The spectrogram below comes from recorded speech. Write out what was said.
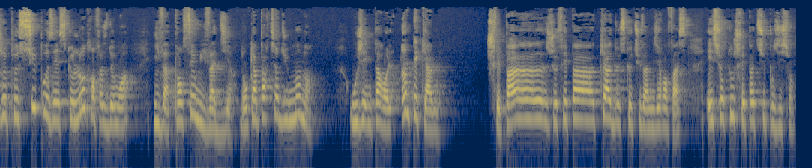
je peux supposer ce que l'autre en face de moi, il va penser ou il va dire? Donc à partir du moment où j'ai une parole impeccable, je fais pas, je fais pas cas de ce que tu vas me dire en face, et surtout je fais pas de supposition.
